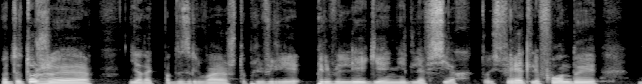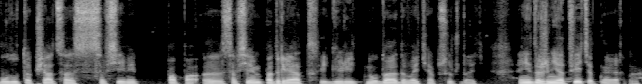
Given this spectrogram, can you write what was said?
Но это тоже, я так подозреваю, что привилегия не для всех. То есть вряд ли фонды будут общаться со всеми Э, со всеми подряд и говорить, ну да, давайте обсуждать. Они даже не ответят, наверное,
